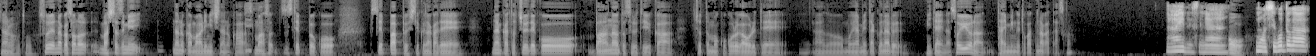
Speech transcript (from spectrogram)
なるほど。それなんかその、まあ、下積みなのか回り道なのか、まあ、そステップをこう、ステップアップしていく中で、なんか途中でこう、バーンアウトするというか、ちょっともう心が折れて、あの、もうやめたくなるみたいな、そういうようなタイミングとかってなかったですか？ないですね。もう仕事が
